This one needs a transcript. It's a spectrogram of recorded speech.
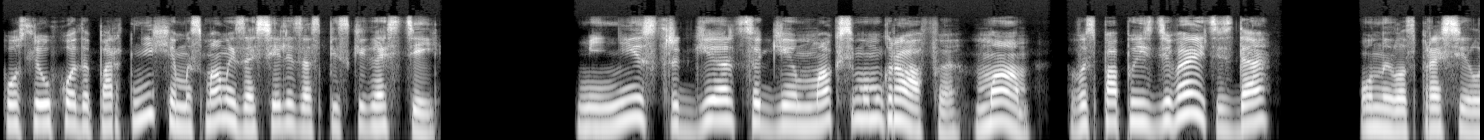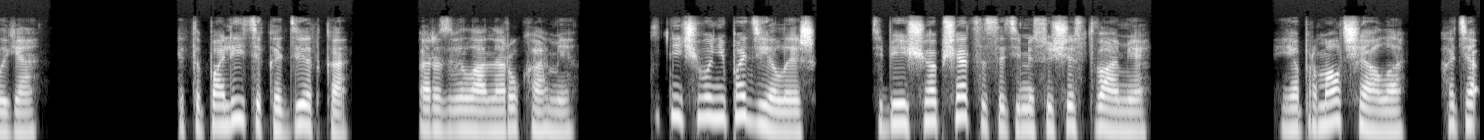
После ухода портнихи мы с мамой засели за списки гостей. «Министры, герцоги, максимум графы. Мам, вы с папой издеваетесь, да?» — уныло спросила я. «Это политика, детка», — развела она руками. «Тут ничего не поделаешь. Тебе еще общаться с этими существами. Я промолчала, хотя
